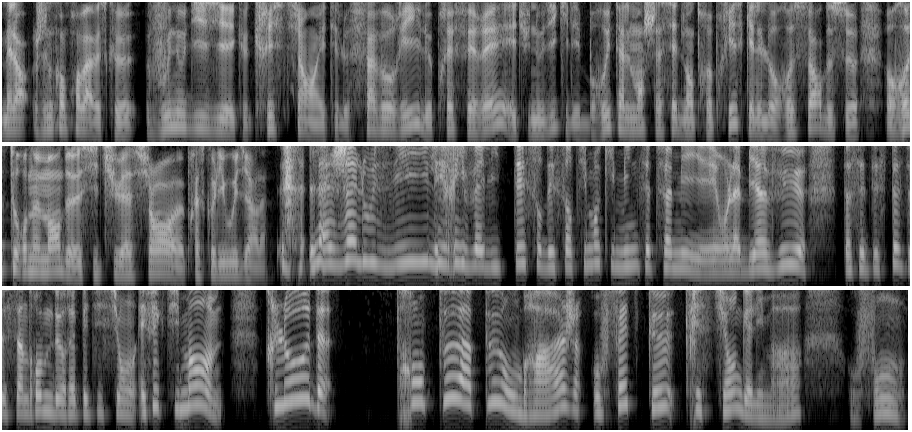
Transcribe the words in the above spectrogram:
Mais alors, je ne comprends pas parce que vous nous disiez que Christian était le favori, le préféré, et tu nous dis qu'il est brutalement chassé de l'entreprise. Quel est le ressort de ce retournement de situation euh, presque hollywoodien là? La jalousie, les rivalités sont des sentiments qui minent cette famille, et on l'a bien vu dans cette espèce de syndrome de répétition. Effectivement, Claude prend peu à peu ombrage au fait que Christian Gallimard, au fond,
